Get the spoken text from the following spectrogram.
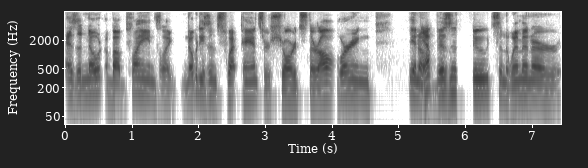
as a note about planes, like nobody's in sweatpants or shorts. They're all wearing, you know, Yep. business suits, and the women are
